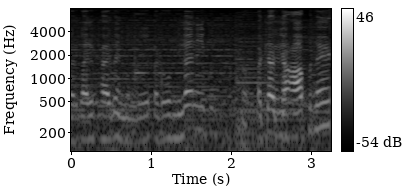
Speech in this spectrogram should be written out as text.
सरकारी फ़ायदा मिल जाए पर वो मिला नहीं कुछ। अच्छा अच्छा आपने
